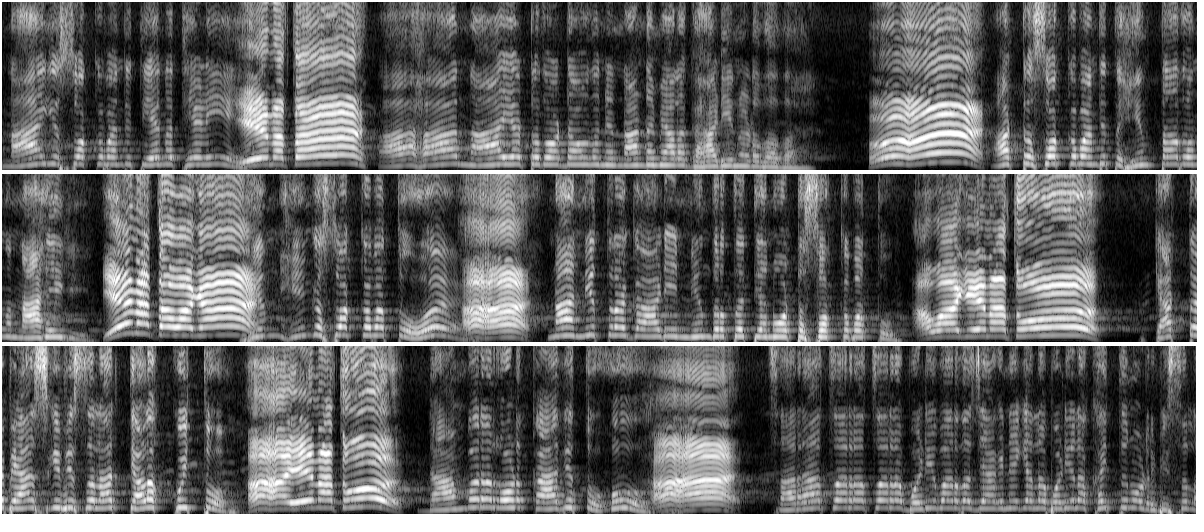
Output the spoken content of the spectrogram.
ನಾಯಿಗೆ ಸೊಕ್ಕ ಬಂದಿತ್ತು ಏನಂತ ಹೇಳಿ? ಏನತ್ತ ಆಹಾ ನಾಯಿ ಅಟ್ಟ ದೊಡ್ಡ ಒಂದು ನಿನ್ನ ಗಾಡಿ ನಡೆದದ. ಅಟ್ಟ ಸೊಕ್ಕ ಬಂದಿತ್ತು ಇಂಥದೊಂದು ನಾಯಿಗೆ ಏನತ್ತ ಅವಾಗ? ಹಿಂಗ್ ಹಿಂಗ ಸೊಕ್ಕ ಬತ್ತು ನಾ ನಿತ್ರ ಗಾಡಿ ನಿಂದ್ರತೈತಿ ಅನ್ನೋ ಅಟ್ಟ ಸೊಕ್ಕ ಬತ್ತು ಅವಾಗ ಏನಾತು? ಕೆಟ್ಟ ಬ್ಯಾಸಿಗೆ ಬಿಸಿಲ ತೆಳಕ್ ಕುಯ್ತು. ಏನಾತು? ಡಾಂಬರ ರೋಡ್ ಕಾದಿತ್ತು ಸರ ಸರ ಚರ ಬಡಿಬಾರ್ದ ಜಾಗನಾಗೆಲ್ಲ ಬಡಿಲ ಕೈತು ನೋಡ್ರಿ ಬಿಸಿಲ.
